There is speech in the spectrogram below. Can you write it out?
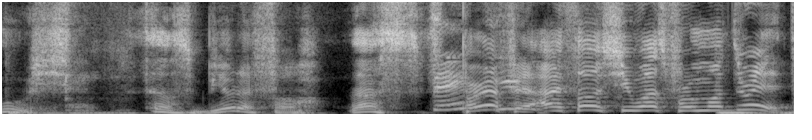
Ooh, that was beautiful. That's Thank perfect. you. I thought she was from Madrid.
